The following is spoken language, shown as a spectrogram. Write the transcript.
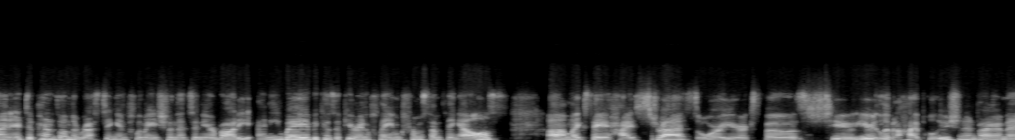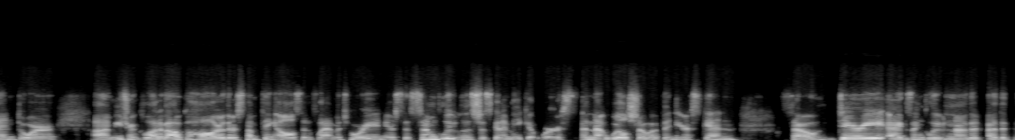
And it depends on the resting inflammation that's in your body anyway, because if you're inflamed from something else, um, like say high stress, or you're exposed to, you live in a high pollution environment, or um, you drink a lot of alcohol, or there's something else inflammatory in your system, gluten is just going to make it worse. And that will show up in your skin. So dairy, eggs, and gluten are the are the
